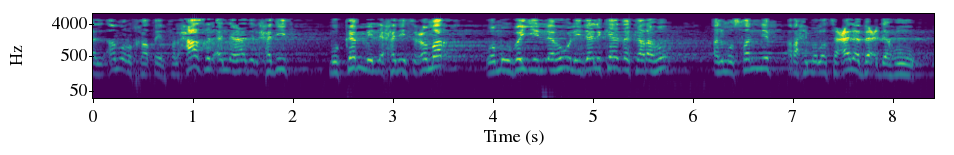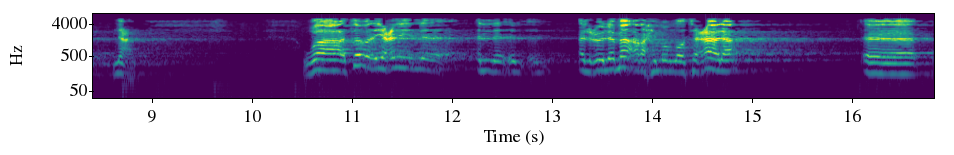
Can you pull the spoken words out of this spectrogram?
الأمر خطير. فالحاصل أن هذا الحديث مكمل لحديث عمر ومبين له لذلك ذكره المصنف رحمه الله تعالى بعده. نعم. ويعني العلماء رحمه الله تعالى آه،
